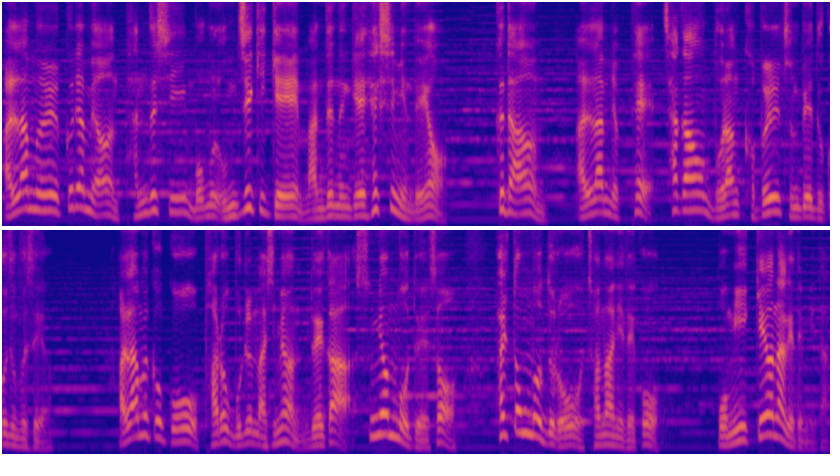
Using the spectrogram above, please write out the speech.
알람을 끄려면 반드시 몸을 움직이게 만드는 게 핵심인데요. 그 다음 알람 옆에 차가운 물 한 컵을 준비해 두고 주무세요. 알람을 끄고 바로 물을 마시면 뇌가 수면 모드에서 활동 모드로 전환이 되고 몸이 깨어나게 됩니다.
